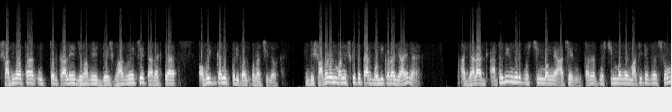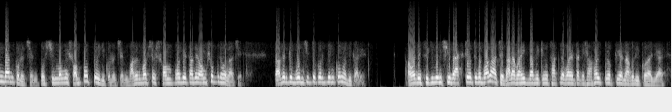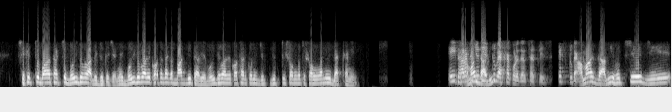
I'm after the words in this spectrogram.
স্বাধীনতার উত্তরকালে যেভাবে দেশ ভাগ হয়েছে, তার একটা অবৈজ্ঞানিক পরিকল্পনা ছিল। কিন্তু সাধারণ মানুষকে তো তার বলি করা যায় না। আর যারা এতদিন ধরে পশ্চিমবঙ্গে আছেন, তারা পশ্চিমবঙ্গের মাটিতে শ্রমদান করেছেন পশ্চিমবঙ্গে সম্পদ তৈরি করেছেন। ভারতবর্ষের সম্পদে তাদের অংশগ্রহণ আছে। তাদেরকে বঞ্চিত করবেন কোন অধিকারে? আমাদের সিটিজেনশিপ অ্যাক্টেও তো বলা আছে ধারাবাহিকভাবে কেউ থাকতে পারে তাকে স্বাভাবিক প্রক্রিয়া নাগরিক করা যায়। সেক্ষেত্রে বলা থাকছে বৈধভাবে ঢুকেছেন। এই বৈধভাবে কথাটাকে বাদ দিতে হবে। বৈধভাবে কথার কোনো যুক্তিসঙ্গত সংজ্ঞা নেই ব্যাখ্যা নেই। এই ধারাটা যদি একটু ব্যাখ্যা করে দেন স্যার প্লিজ। একটু আমার দাবি হচ্ছে যে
